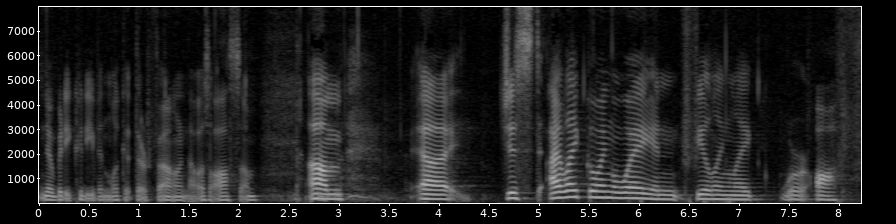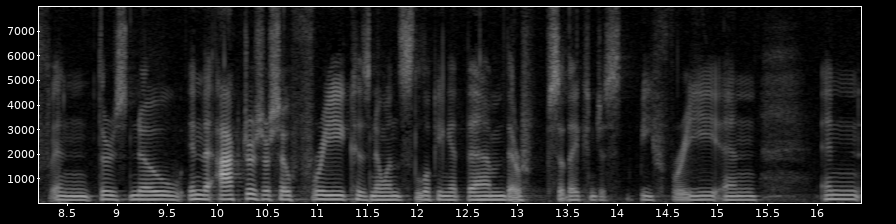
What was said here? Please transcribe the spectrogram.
nobody could even look at their phone. That was awesome. Um, uh, just i like going away and feeling like we're off and there's no and the actors are so free because no one's looking at them. They're so they can just be free and and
